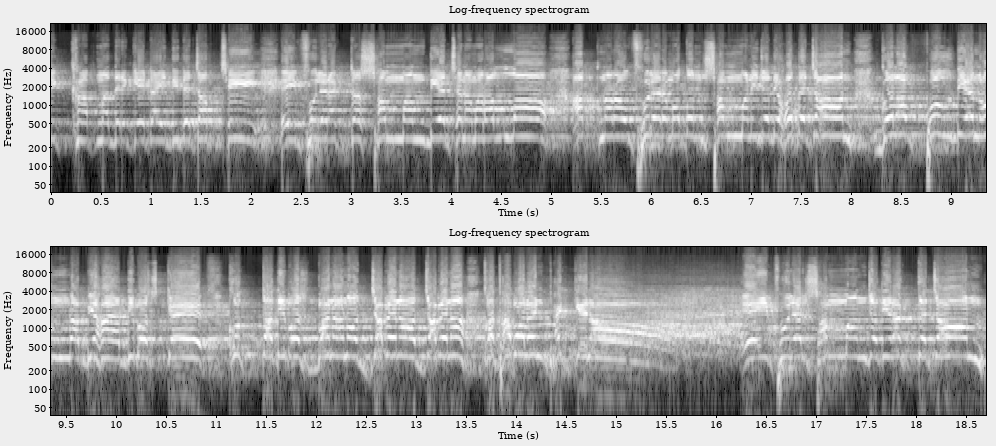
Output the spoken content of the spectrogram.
শিক্ষা আপনাদেরকে এটাই দিতে চাচ্ছি। এই ফুলের একটা সম্মান দিয়েছেন আমার আল্লাহ। আপনারাও ফুলের মতন সম্মানী যদি হতে চান, গোলাপ ফুল দিয়ে নোংরা বিহায়া দিবসকে কুত্তা দিবস বানানো যাবে না যাবে না। কথা বলেন ঠিক ফুলের সম্মান যদি রাখতে চান,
